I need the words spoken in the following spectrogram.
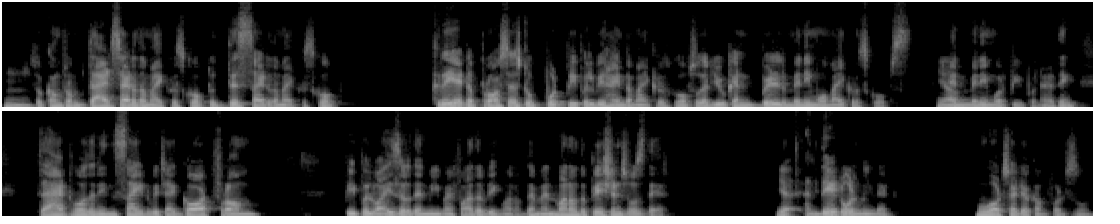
Hmm. So come from that side of the microscope to this side of the microscope. Create a process to put people behind the microscope so that you can build many more microscopes Yeah. and many more people. And I think that was an insight which I got from people wiser than me, my father being one of them, and one of the patients was there. yeah. And they told me that move outside your comfort zone.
